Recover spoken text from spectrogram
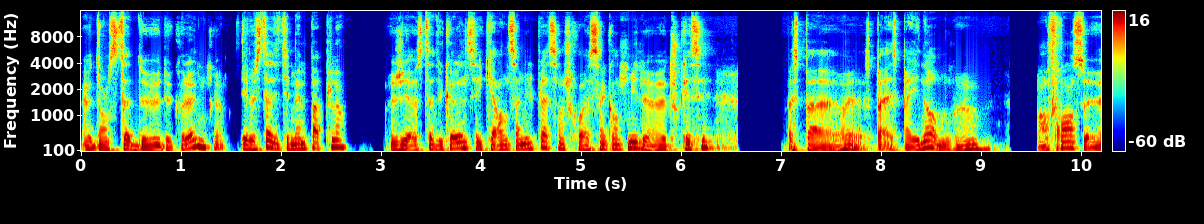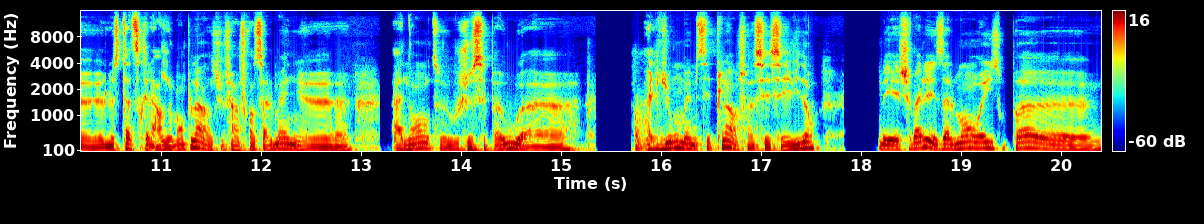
dans le stade de, Cologne, quoi. Et le stade était même pas plein. Le stade de Cologne, c'est 45 000 places, hein, je crois, 50 000, tout cassé. c'est, pas, ouais, c'est, pas, c'est pas énorme, quoi. En France, euh, le stade serait largement plein. Tu fais un France-Allemagne euh, à Nantes ou je sais pas où, à, Lyon même, c'est plein. Enfin, c'est évident. Mais je sais pas, les Allemands, ouais, ils ont pas. Euh,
